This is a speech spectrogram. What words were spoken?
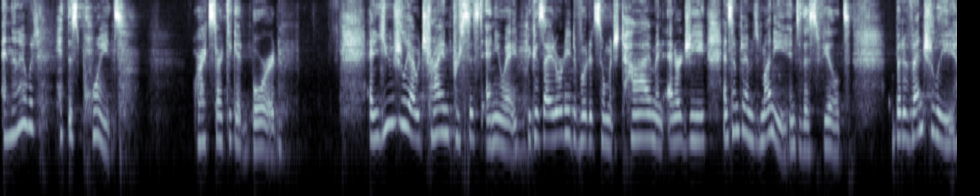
And then I would hit this point where I'd start to get bored. And usually I would try and persist anyway because I had already devoted so much time and energy and sometimes money into this field. But eventually,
